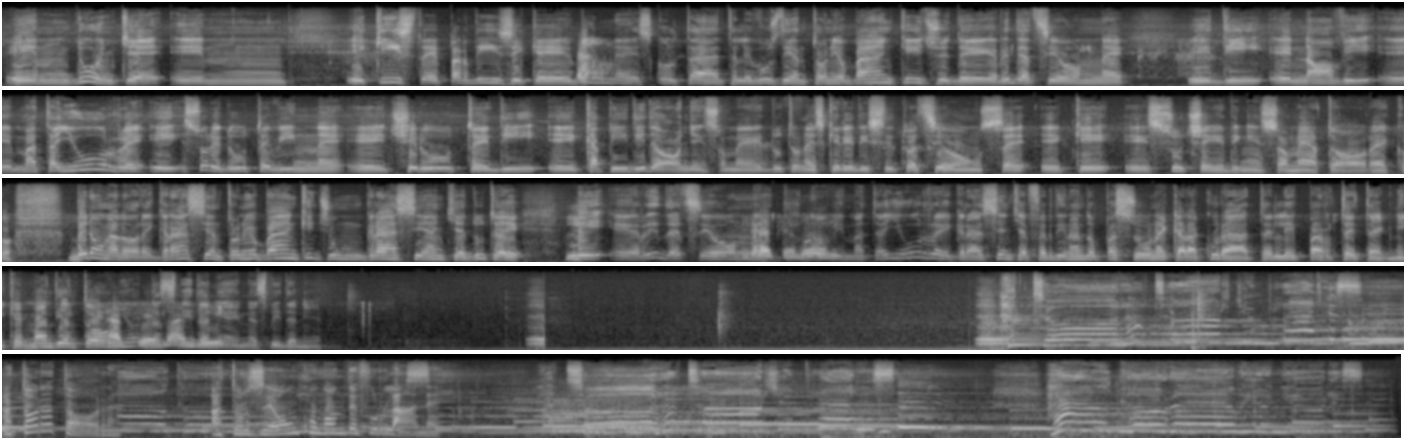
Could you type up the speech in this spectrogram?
e, ehm, dunque ehm, e chiste pardisi che viene ascoltate le voci di Antonio Banchic di redazione di eh, Novi eh, Mataiur e soredute vin eh, cirute di eh, capidi d'ogni, insomma, tutta una serie di situazioni eh, che eh, succedono insomma a Toro. Ecco. Bene, allora, grazie Antonio Banchi, grazie anche a tutte le eh, redazioni grazie di Novi Mataiur e grazie anche a Ferdinando Passone che ha curato le parti tecniche. Mandi Antonio, grazie, la sfida niente, sfida niente. A tora tor, a torzeon con onde furlane. A tora tor,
